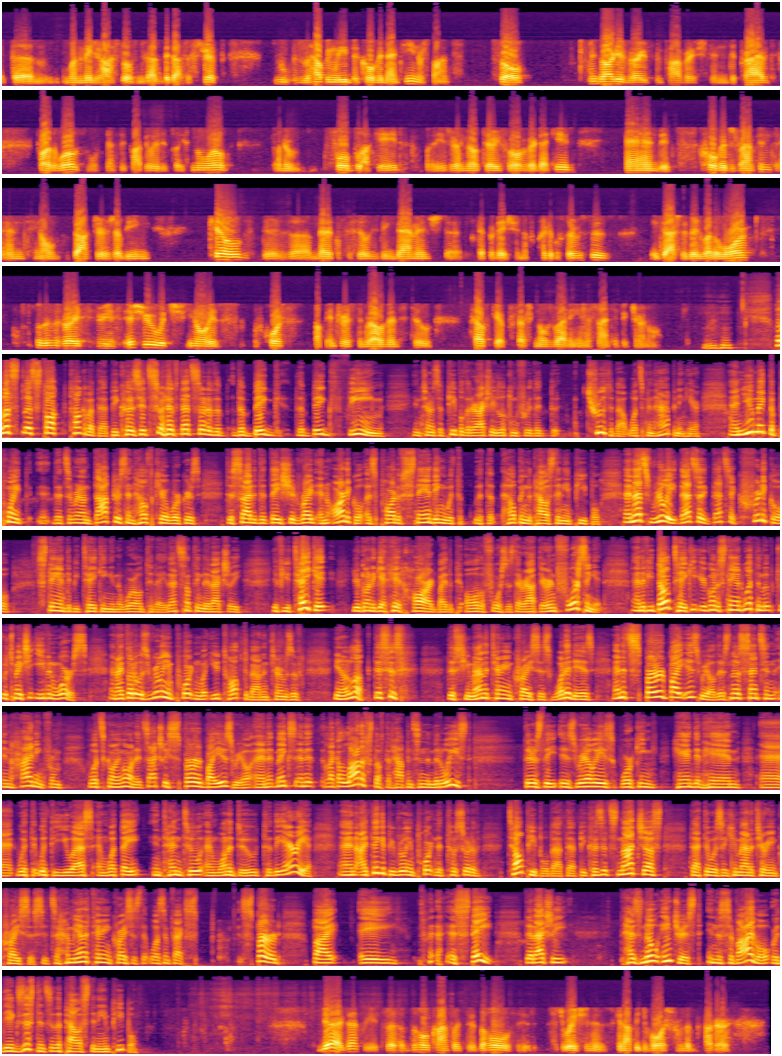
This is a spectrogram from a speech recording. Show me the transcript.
at the, one of the major hospitals in Gaza, the Gaza Strip, who was helping lead the COVID-19 response. So it's already a very impoverished and deprived part of the world, the most densely populated place in the world, under full blockade by the Israeli military for over a decade, and it's COVID is rampant, and you know doctors are being killed. There's uh, medical facilities being damaged, uh, deprivation of critical services, exacerbated by the war. So this is a very serious issue, which you know is of course of interest and relevance to healthcare professionals writing in a scientific journal. Mm-hmm. Well, let's let's talk talk about that because it's sort of that's sort of the the big the big theme in terms of people that are actually looking for the, the truth about what's been happening here. And you make the point that's around doctors and healthcare workers decided that they should write an article as part of standing with the, with the helping the Palestinian people. And that's really that's a that's a critical stand to be taking in the world today. That's something that actually, if you take it, you're going to get hit hard by the, all the forces that are out there enforcing it. And if you don't take it, you're going to stand with them, which makes it even worse. And I thought it was really important what you talked about in terms of, you know, look, this is this humanitarian crisis, what it is, and it's spurred by Israel. There's no sense in, in hiding from what's going on. It's actually spurred by Israel, and it makes and it like a lot of stuff that happens in the Middle East. There's the Israelis working hand in hand and with the, with the U.S. and what they intend to and want to do to the area. And I think it'd be really important to, to sort of tell people about that because it's not just that there was a humanitarian crisis. It's a humanitarian crisis that was in fact sp- spurred by a a state that actually has no interest in the survival or the existence of the Palestinian people. Yeah, exactly. It's uh, the whole conflict, the whole situation is cannot be divorced from the broader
